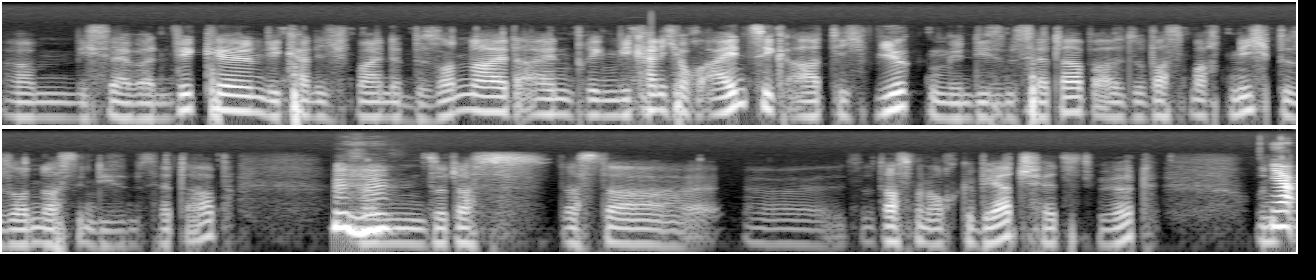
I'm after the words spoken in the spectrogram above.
ähm, mich selber entwickeln, wie kann ich meine Besonderheit einbringen, wie kann ich auch einzigartig wirken in diesem Setup, also was macht mich besonders in diesem Setup, mhm. ähm, sodass, dass da, äh, sodass man auch gewertschätzt wird. Und ja.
